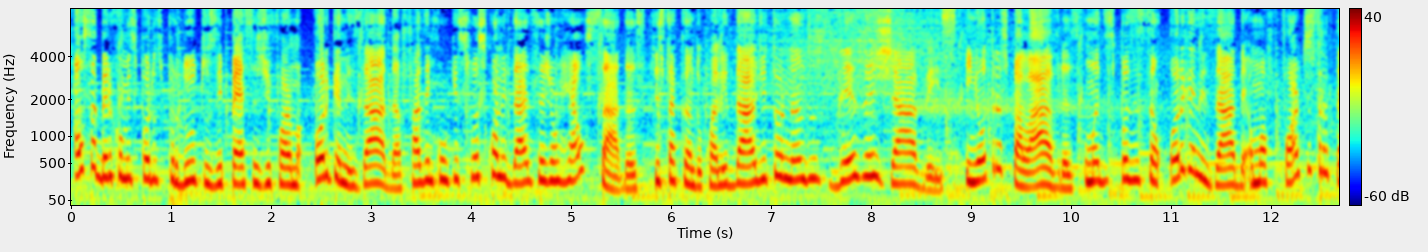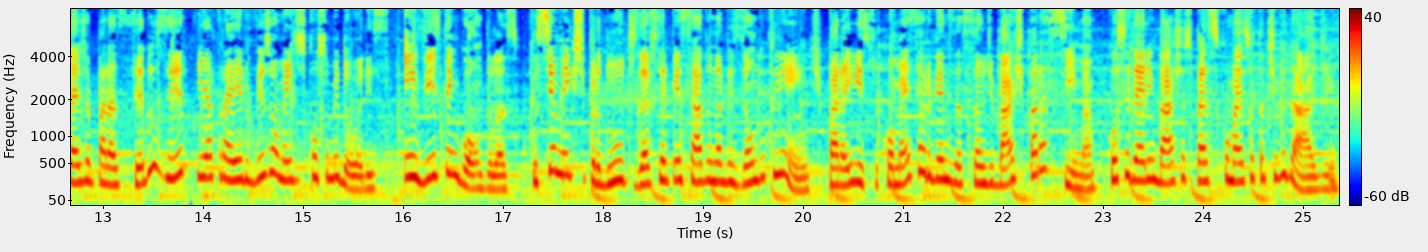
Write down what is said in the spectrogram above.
Ao saber como expor os produtos e peças peças de forma organizada fazem com que suas qualidades sejam realçadas, destacando qualidade e tornando-os desejáveis. Em outras palavras, uma disposição organizada é uma forte estratégia para seduzir e atrair visualmente os consumidores. Invista em gôndolas. O seu mix de produtos deve ser pensado na visão do cliente. Para isso, comece a organização de baixo para cima. Considere embaixo as peças com mais rotatividade.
